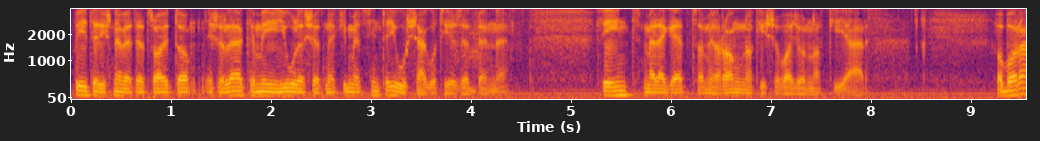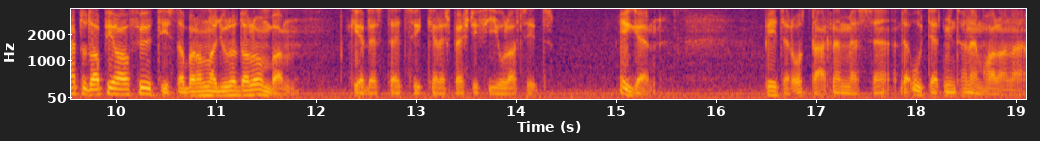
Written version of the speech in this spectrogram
Péter is nevetett rajta, és a lelke mélyén jól esett neki, mert szinte jóságot érzett benne. Fényt, meleget, ami a rangnak és a vagyonnak kijár. A barátod apja a főtiszt abban a nagy uradalomban? kérdezte egy cvikkeres pesti fiú Lacit. Igen. Péter ott állt nem messze, de úgy tett, mintha nem hallaná.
